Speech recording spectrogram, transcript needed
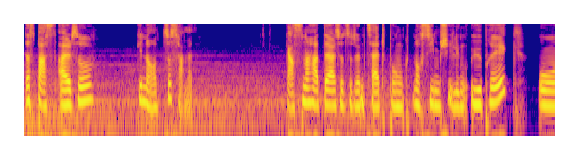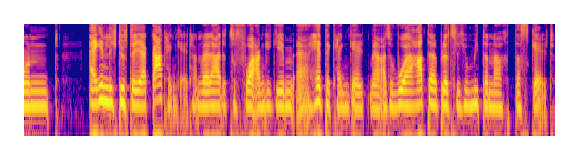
Das passt also genau zusammen. Gassner hatte also zu dem Zeitpunkt noch 7 Schilling übrig und eigentlich dürfte er ja gar kein Geld haben, weil er hatte zuvor angegeben, er hätte kein Geld mehr. Also woher hatte er plötzlich um Mitternacht das Geld?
